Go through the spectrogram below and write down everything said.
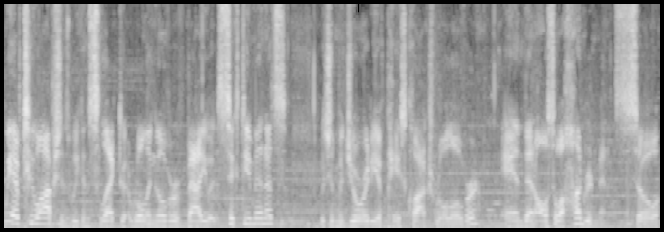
we have two options. We can select rolling over value at 60 minutes, which a majority of pace clocks roll over, and then also 100 minutes. So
